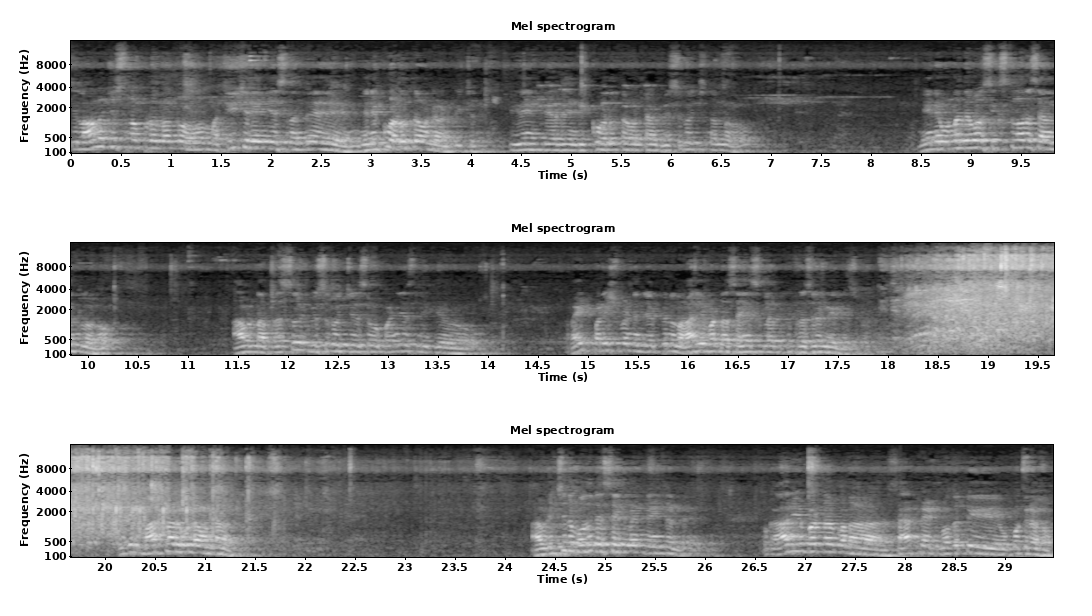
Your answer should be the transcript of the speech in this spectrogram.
ఇలా ఆలోచిస్తున్నప్పుడు నన్ను మా టీచర్ ఏం చేసిందంటే నేను ఎక్కువ అడుగుతూ ఉంటాను టీచర్ ఇదేంటి అదేంటి ఎక్కువ అడుగుతూ ఉంటాను విసుగు వచ్చి నన్ను నేనే ఉన్నదేమో సిక్స్త్లోనో సెవెంత్లోనో ఆవిడ నా ప్రశ్నలకు విసుగు వచ్చేసి ఒక పని చేసి నీకు రైట్ పనిష్మెంట్ అని చెప్పి నన్ను ఆర్యపడ్డ సైన్స్ క్లబ్కి ప్రెసిడెంట్గా తీసుకున్నాను. ఇది మాట్లాడకుండా ఉంటాను? ఆవిడ ఇచ్చిన మొదటి అసైన్మెంట్ ఏంటంటే ఒక ఆర్యపడ్డ మన శాటిలైట్ మొదటి ఉపగ్రహం.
